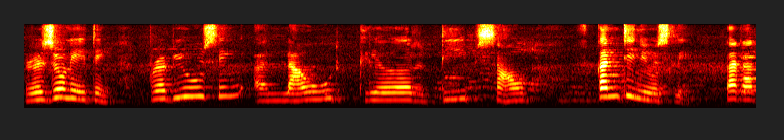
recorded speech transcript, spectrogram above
resonating, producing a loud, clear, deep sound continuously. That are,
